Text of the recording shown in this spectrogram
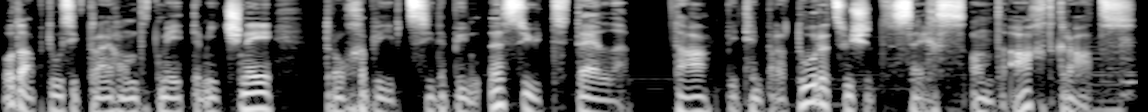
oder ab 1300 Meter mit Schnee. Trocken bleibt es in den Bündner Südteilen. Da bei Temperaturen zwischen 6 und 8 Grad.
